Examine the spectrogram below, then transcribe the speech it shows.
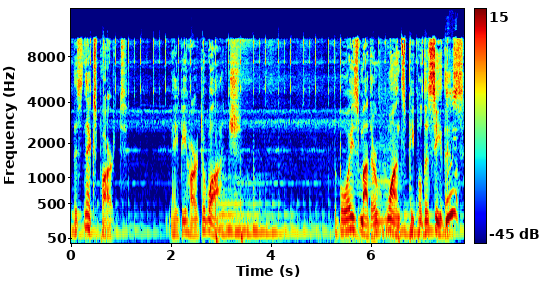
This next part may be hard to watch. The boy's mother wants people to see this.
